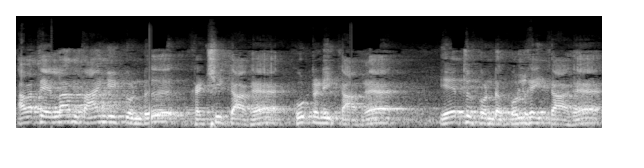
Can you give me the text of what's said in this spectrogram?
அவற்றை எல்லாம் தாங்கிக் கொண்டு கட்சிக்காக கூட்டணிக்காக ஏற்றுக்கொண்ட கொள்கைக்காக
